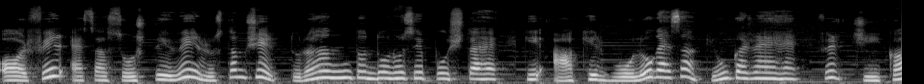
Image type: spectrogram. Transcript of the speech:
और फिर ऐसा सोचते हुए रुस्तम शेर तुरंत उन दोनों से पूछता है कि आखिर वो लोग ऐसा क्यों कर रहे हैं? फिर चीका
